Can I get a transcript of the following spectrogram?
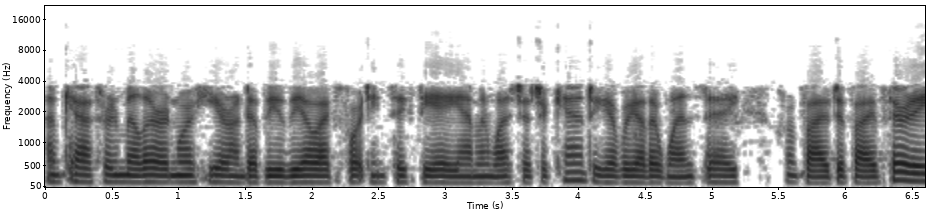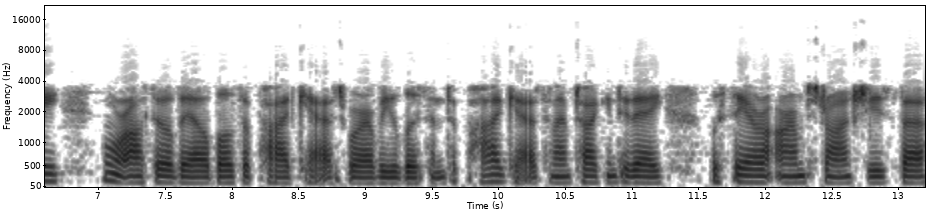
I'm Catherine Miller, and we're here on WVOX 1460 AM in Westchester County every other Wednesday from 5 to 5.30. And we're also available as a podcast wherever you listen to podcasts. And I'm talking today with Sarah Armstrong. She's the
